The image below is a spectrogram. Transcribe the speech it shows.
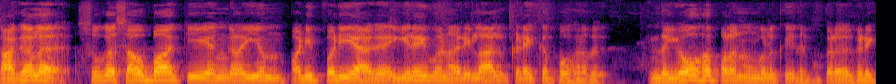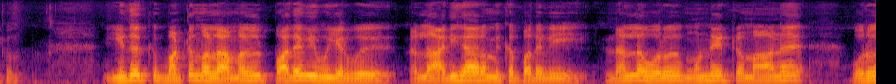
சகல சுக சௌபாக்கியங்களையும் படிப்படியாக இறைவன் அருளால் கிடைக்கப் போகிறது. இந்த யோக பலன் உங்களுக்கு இதற்கு பிறகு கிடைக்கும். இதற்கு மட்டுமல்லாமல் பதவி உயர்வு நல்ல அதிகாரமிக்க பதவி நல்ல ஒரு முன்னேற்றமான ஒரு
